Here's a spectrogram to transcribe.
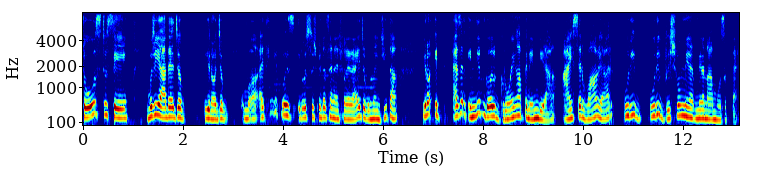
chose to say, मुझे याद है जब you know जब I think it was it was Sushmita Sen Aishwarya Rai जब उन्होंने जीता you know it as an indian girl growing up in india i said wow yaar puri puri vishwa mein mera naam ho sakta hai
